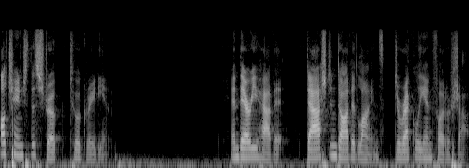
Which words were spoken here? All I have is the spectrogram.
I'll change the stroke to a gradient. And there you have it, dashed and dotted lines directly in Photoshop.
